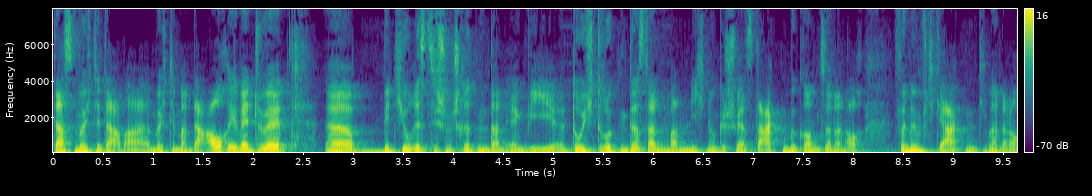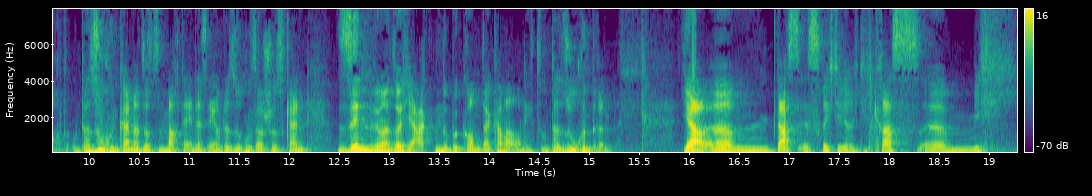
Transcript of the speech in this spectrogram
das möchte, da mal, möchte man da auch eventuell äh, mit juristischen Schritten dann irgendwie äh, durchdrücken, dass dann man nicht nur geschwärzte Akten bekommt, sondern auch vernünftige Akten, die man dann auch untersuchen kann. Ansonsten macht der NSA-Untersuchungsausschuss keinen Sinn, wenn man solche Akten nur bekommt, da kann man auch nichts untersuchen drin. Ja, ähm, das ist richtig, richtig krass. Ähm, mich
